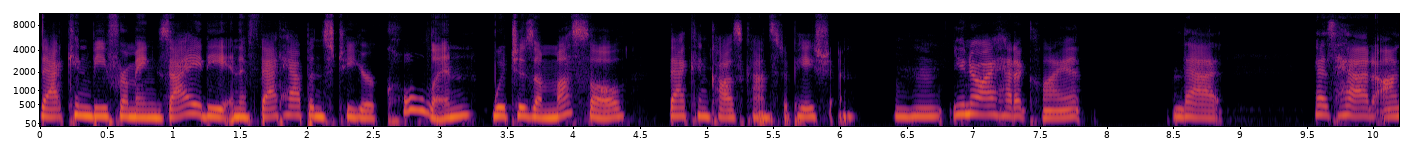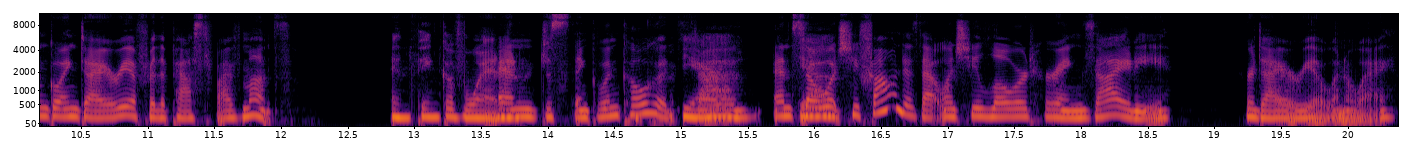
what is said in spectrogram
that can be from anxiety. And if that happens to your colon, which is a muscle, that can cause constipation. Mm-hmm. You know, I had a client that has had ongoing diarrhea for the past five months. And think of when. And just think when COVID Yeah. started. And so Yeah. what she found is that when she lowered her anxiety, her diarrhea went away.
